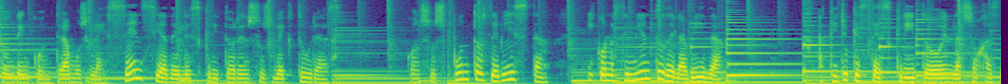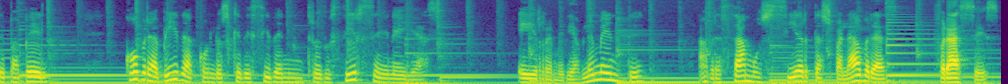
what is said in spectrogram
donde encontramos la esencia del escritor en sus lecturas, con sus puntos de vista y conocimiento de la vida. Aquello que está escrito en las hojas de papel cobra vida con los que deciden introducirse en ellas e irremediablemente abrazamos ciertas palabras, frases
